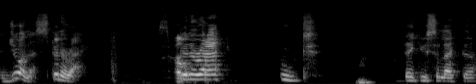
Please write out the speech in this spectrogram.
and join us. Spinnerrack. Spinnerrack. Oot. Thank you, Selector.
